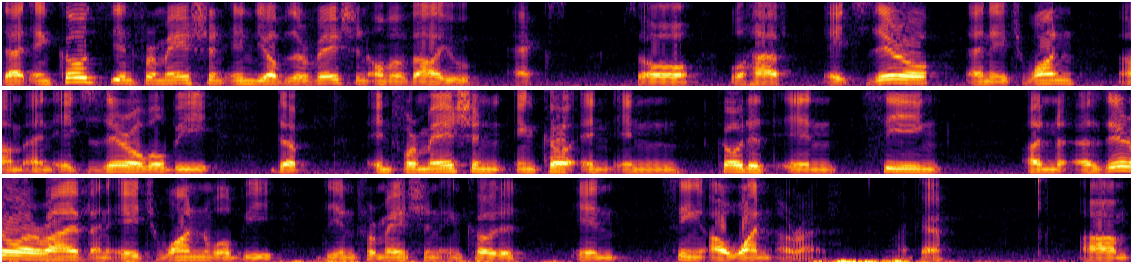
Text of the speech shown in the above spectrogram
that encodes the information in the observation of a value x. So we'll have h0 and h1, um, and h0 will be the information enco in, in encoded in seeing an, a 0 arrive, and h1 will be the information encoded in seeing a 1 arrive. Okay. Um,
